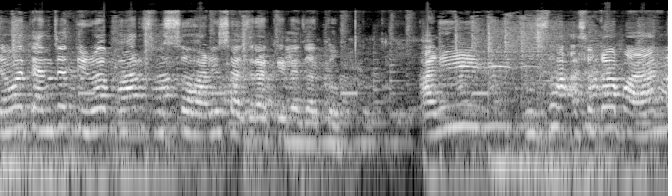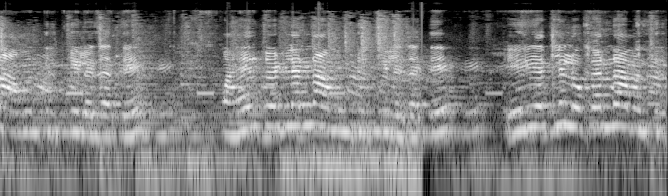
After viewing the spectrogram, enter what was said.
तेव्हा त्यांचा तिळा फार उत्सवाने साजरा केला जातो. आणि उत्साह सगळ्या बायांना आमंत्रित केले जाते. माहेरकडल्यांना आमंत्रित केले जाते. एरियातल्या लोकांना आमंत्रित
